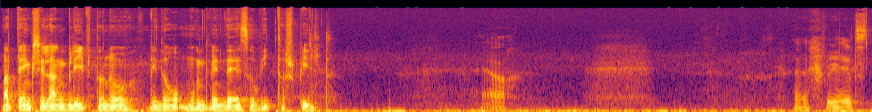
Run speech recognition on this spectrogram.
Was denkst du, wie lange bleibt er noch bei Dortmund, wenn der so weiterspielt? Ja. Ich will jetzt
